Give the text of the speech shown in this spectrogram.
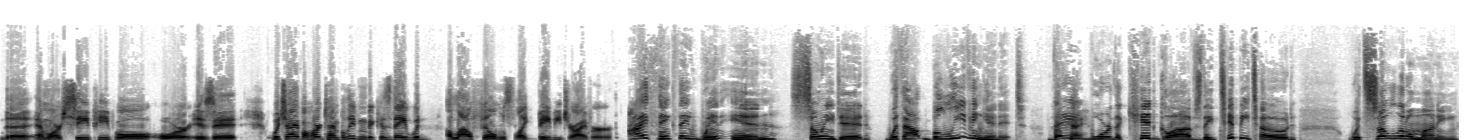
the MRC people, or is it? Which I have a hard time believing because they would allow films like Baby Driver. I think they went in, Sony did, without believing in it. They Okay. wore the kid gloves, they tippy toed with so little money.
